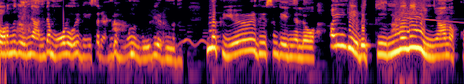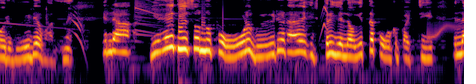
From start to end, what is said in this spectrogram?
തുറന്നു കഴിഞ്ഞാൽ എന്റെ മോൾ ഒരു ദിവസം രണ്ട് മൂന്ന് വീഡിയോ ഇടുന്നത്. ഇന്നൊക്കെ ഏഴ് ദിവസം കഴിഞ്ഞല്ലോ അതിന്റെ ഇടയ്ക്ക് ഇന്നലെയും ഞാനൊക്കെ ഒരു വീഡിയോ വന്നേ. അല്ല ഏഴ് ദിവസം ഒന്നും ഇപ്പോൾ ഓൾ വീഡിയോ ഇരിക്കണില്ലല്ലോ. ഇത്തപ്പോൾ ഓൾക്ക് പറ്റി. അല്ല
